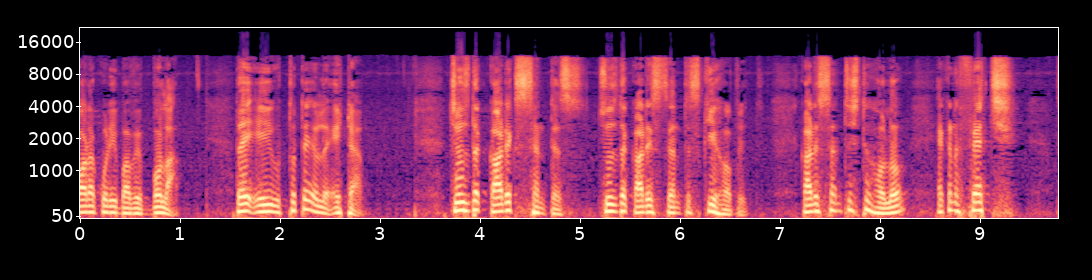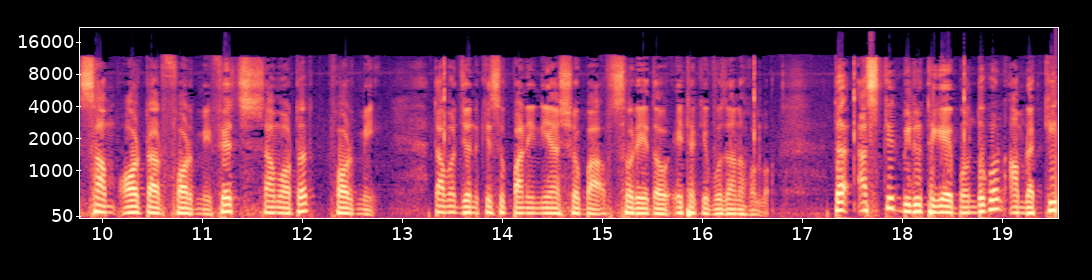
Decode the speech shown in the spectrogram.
কড়াকড়িভাবে বলা। তাই এই উত্তরটাই হলো এটা। Choose the correct sentence choose the correct sentence কি হবে? কারেক্ট সেন্টেন্সটি হলো, এখানে fetch some water for me fetch some water for me তা আমার জন্য কিছু পানি নিয়ে আসো বা সরিয়ে দাও, এটাকে বোঝানো হলো। তা আজকের ভিডিও থেকে বন্ধুগণ, আমরা কি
